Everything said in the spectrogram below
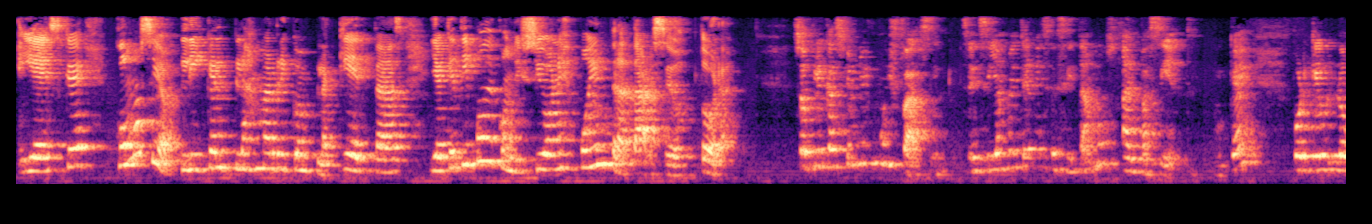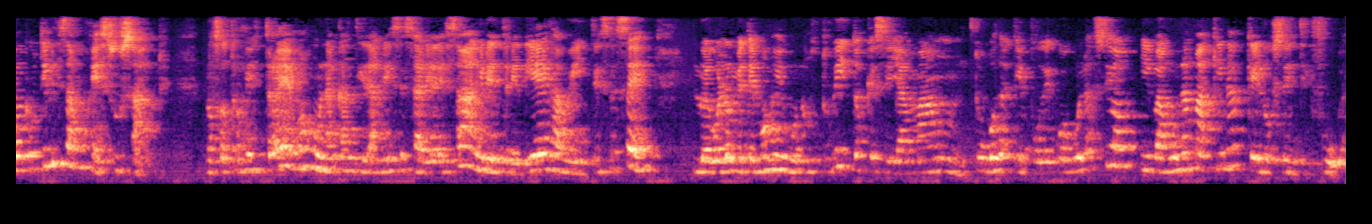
Y es que, ¿cómo se aplica el plasma rico en plaquetas y a qué tipo de condiciones pueden tratarse, doctora? Su aplicación es muy fácil. Sencillamente necesitamos al paciente, ¿ok? Porque lo que utilizamos es su sangre. Nosotros extraemos una cantidad necesaria de sangre, entre 10 a 20 cc, luego lo metemos en unos tubitos que se llaman tubos de tiempo de coagulación y va una máquina que los centrifuga.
